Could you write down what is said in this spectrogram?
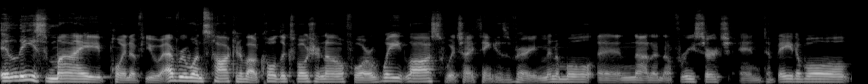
at least my point of view, everyone's talking about cold exposure now for weight loss, which I think is very minimal and not enough research and debatable.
